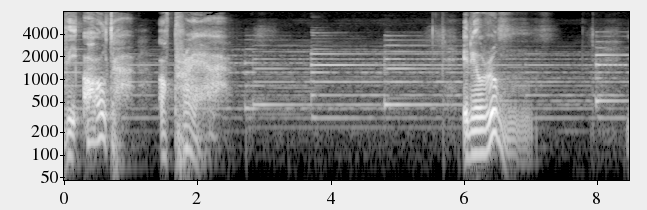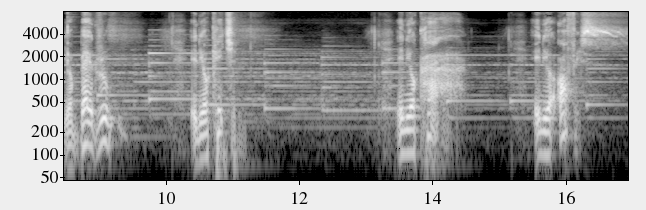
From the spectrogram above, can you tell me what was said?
the altar of prayer in your room your bedroom, in your kitchen, in your car, in your office,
